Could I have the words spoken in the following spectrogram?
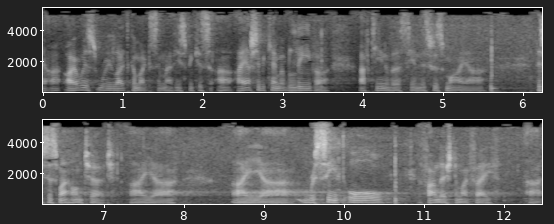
I, always really like to come back to St Matthew's because uh, I actually became a believer after university, and this was my uh, this is my home church. I uh, I uh, received all the foundation of my faith uh,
